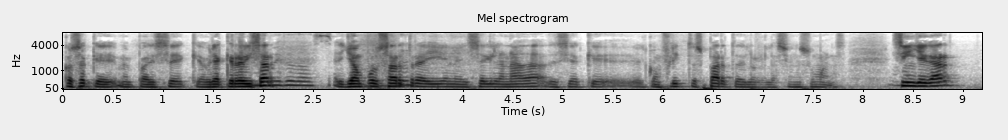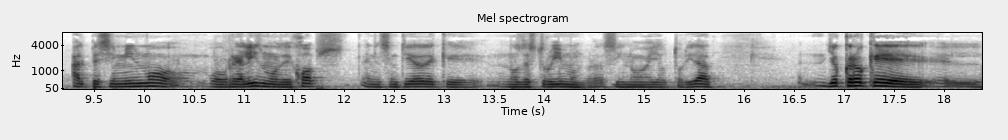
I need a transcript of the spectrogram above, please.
cosa que me parece que habría que revisar. Eh, Jean Paul Sartre ahí en el Ser y la Nada decía que el conflicto es parte de las relaciones humanas, sin llegar al pesimismo o realismo de Hobbes en el sentido de que nos destruimos, ¿verdad? Si no hay autoridad. Yo creo que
